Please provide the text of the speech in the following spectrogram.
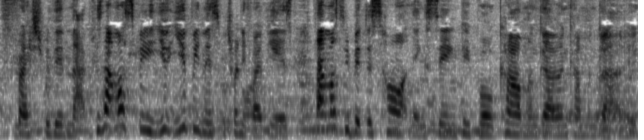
fresh within that? Because that must be you, you've been this for 25 years. That must be a bit disheartening seeing people come and go and come and go.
